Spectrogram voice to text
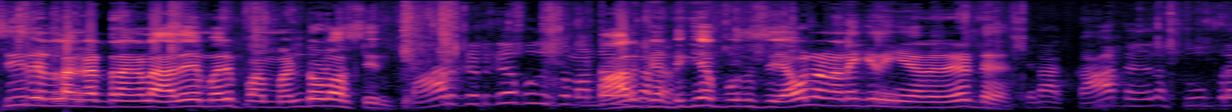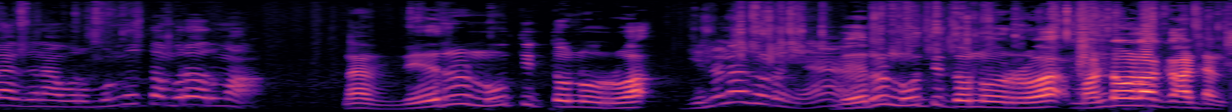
சீரியல்லாம் கட்டுறாங்களா? அதே மாதிரி மண்டோலா சீர். மார்க்கெட்டுக்கே புதுசு மார்க்கெட்டுக்கே புதுசு. எவ்வளோ நினைக்கிறீங்க ரேட்டு ஏன்னா காட்டன் இதெல்லாம் சூப்பரா இருக்குண்ணா ஒரு முந்நூற்றம்பது ரூபா வருமா? நான் வெறும் நூற்றி தொண்ணூறுரூவா என்னண்ணா சொல்றீங்க? வெறும் நூற்றி தொண்ணூறுரூவா மண்டோலா காட்டன்.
